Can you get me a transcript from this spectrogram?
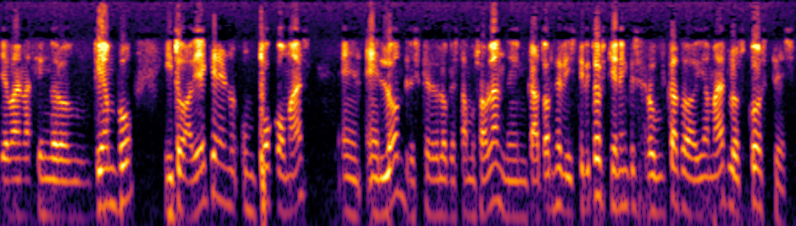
llevan haciéndolo un tiempo y todavía quieren un poco más en, en Londres, que es de lo que estamos hablando. En 14 distritos quieren que se reduzca todavía más los costes.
